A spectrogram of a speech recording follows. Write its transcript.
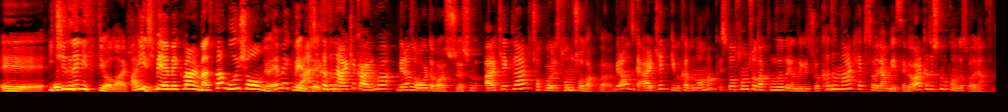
e, İçinden kız- istiyorlar. Hayır. Hiçbir emek vermezsen bu iş olmuyor. Emek vereceksin. Bence kadın erkek ayrımı biraz orada başlıyor. Şimdi erkekler çok böyle sonuç odaklı. Birazcık erkek gibi kadın olmak işte o sonuç odaklılığı da yanında geçiyor. Kadınlar hep söylenmeyi seviyor. Arkadaşına bu konuda söylensin.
